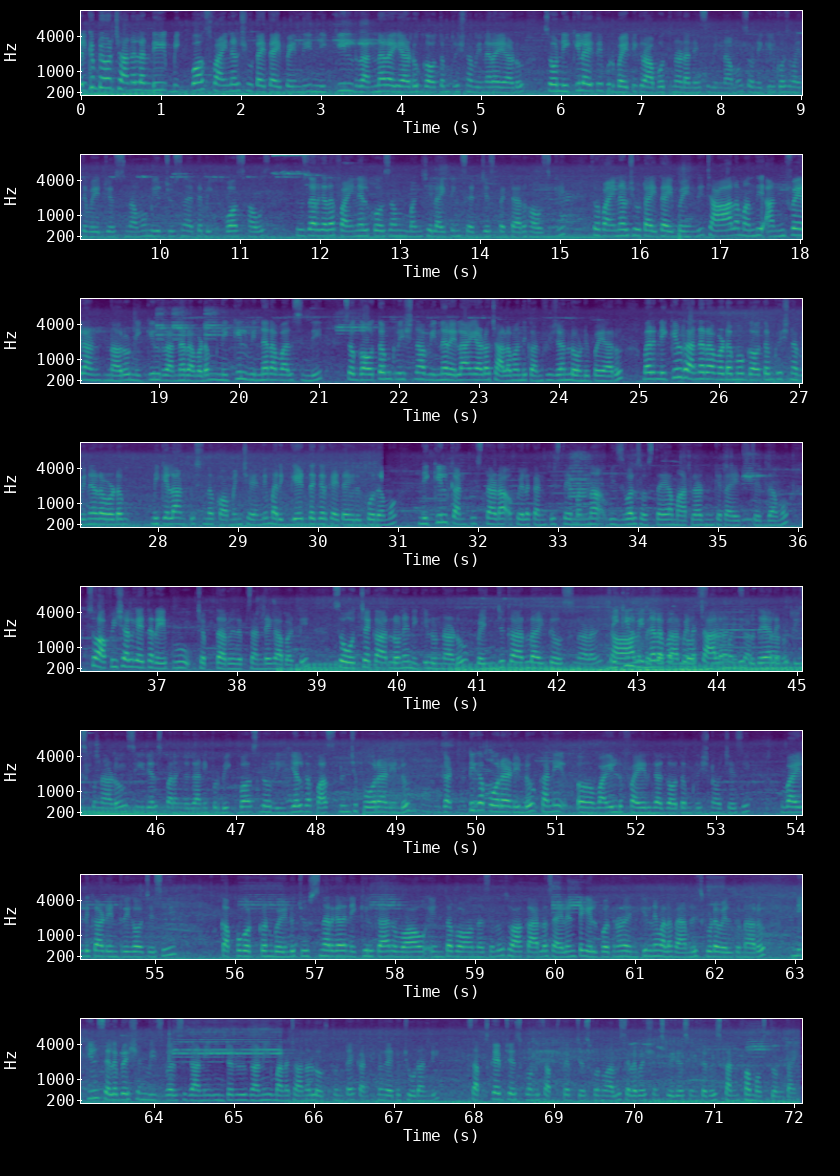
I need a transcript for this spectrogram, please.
Welcome to our channel అండి. Bigg Boss final shoot అయితే అయిపోయింది. నిఖిల్ రన్నర్ అయ్యాడు. గౌతమ్ కృష్ణ విన్నర్ అయ్యాడు. సో నిఖిల్ అయితే ఇప్పుడు బయటికి రాబోతున్నాడు అనేసి విన్నాము. సో నిఖిల్ కోసం అయితే వెయిట్ చేస్తున్నాము. మీరు చూసినైతే బిగ్ బాస్ హౌస్ చూసారు కదా ఫైనల్ కోసం మంచి లైటింగ్ సెట్ చేసి పెట్టారు హౌస్కి. సో ఫైనల్ షూట్ అయితే అయిపోయింది. చాలామంది అన్ఫేర్ అంటున్నారు నిఖిల్ రన్నర్ అవ్వడం. నిఖిల్ విన్నర్ అవ్వాల్సింది. సో గౌతమ్ కృష్ణ విన్నర్ ఎలా అయ్యాడో చాలా మంది కన్ఫ్యూజన్లో ఉండిపోయారు. మరి నిఖిల్ రన్నర్ అవ్వడము గౌతమ్ కృష్ణ విన్నర్ అవ్వడం మీకు ఎలా అనిపిస్తుందో కామెంట్ చేయండి. మరి గేట్ దగ్గరికి అయితే వెళ్ళిపోదాము. నిఖిల్ కనిపిస్తాడా? ఒకవేళ కనిపిస్తే ఏమన్నా విజువల్స్ వస్తాయా? మాట్లాడడానికి ట్రై చేద్దాము. సో అఫీషియల్గా అయితే రేపు చెప్తారు. రేపు సండే కాబట్టి. సో వచ్చే కారులోనే నిఖిల్ ఉన్నాడు. బెంజ్ కార్లో అయితే వస్తున్నాడని నిఖిల్ విన్నర్ అవ్వకపోయినా చాలా మంది హృదయాలు అయితే తీసుకున్నాడు సీరియల్స్ పరంగా కానీ ఇప్పుడు బిగ్ బాస్లో రియల్గా ఫస్ట్ నుంచి పోరాడిండు. గట్టిగా పోరాడిండు. కానీ వైల్డ్ ఫైర్గా గౌతమ్ కృష్ణ వచ్చేసి వైల్డ్ కార్డ్ ఎంట్రీగా వచ్చేసి కప్పు కొట్టుకొని పోయిండు. చూస్తున్నారు కదా నిఖిల్ కార్. వావ్ ఎంత బాగుంది అసలు. సో ఆ కార్లో సైలెంట్గా వెళ్ళిపోతున్నాడు. నిఖిల్ని వాళ్ళ ఫ్యామిలీస్ కూడా వెళ్తున్నారు. నిఖిల్ సెలబ్రేషన్ విజువల్స్ కానీ ఇంటర్వ్యూ కానీ మన ఛానల్లో వస్తుంటాయి. కంటిన్యూగా అయితే చూడండి. సబ్స్క్రైబ్ చేసుకోండి సబ్స్క్రైబ్ చేసుకొని వాళ్ళు సెలబ్రేషన్స్ వీడియోస్ ఇంటర్వ్యూస్ కన్ఫర్మ్ వస్తుంటాయి.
